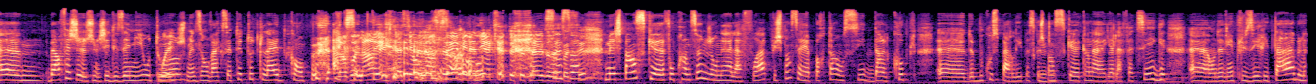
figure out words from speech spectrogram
Euh, ben, en fait, j'ai des amis autour. Oui. Je me dis, on va accepter toute l'aide qu'on peut Alors accepter. voilà, l'invitation est lancée. Mélanie accepte toute l'aide ça. possible. Mais je pense qu'il faut prendre ça une journée à la fois. Puis je pense que c'est important aussi dans le couple euh, de beaucoup se parler parce que je Mhm. pense que quand il y a de la fatigue, euh, on devient plus irritable.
